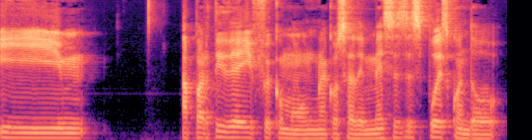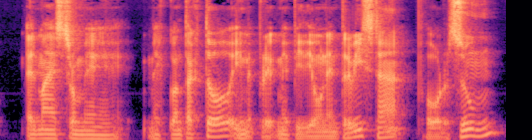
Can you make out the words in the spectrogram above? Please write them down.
Y a partir de ahí fue como una cosa de meses después cuando el maestro me, me contactó y me, me pidió una entrevista por Zoom.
